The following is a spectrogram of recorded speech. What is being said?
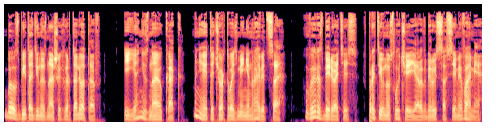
был сбит один из наших вертолетов, и я не знаю как. Мне это, черт возьми, не нравится. Вы разберетесь. В противном случае я разберусь со всеми вами.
